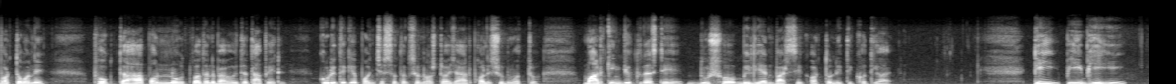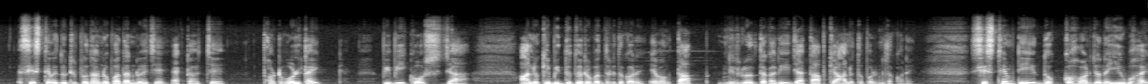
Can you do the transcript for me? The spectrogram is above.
বর্তমানে ভোক্তা পণ্য উৎপাদনে ব্যবহৃত তাপের কুড়ি থেকে পঞ্চাশ শতাংশ নষ্ট হয় যার ফলে শুধুমাত্র মার্কিন যুক্তরাষ্ট্রে দুশো বিলিয়ন বার্ষিক অর্থনৈতিক ক্ষতি হয়। টিপিভি সিস্টেমে দুটি প্রধান উপাদান রয়েছে, একটা হচ্ছে ফটোভোল্টাইক পিবি কোষ, যা আলোকে বিদ্যুতে রূপান্তরিত করে, এবং তাপ নির্গতকারী যা তাপকে আলোতে পরিণত করে। সিস্টেমটি দক্ষ হওয়ার জন্য উভয়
